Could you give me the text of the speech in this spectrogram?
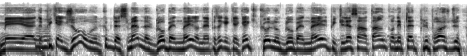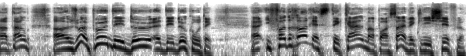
Mais euh, mhm. depuis quelques jours, une couple de semaines, le Globe and Mail, on a l'impression qu'il y a quelqu'un qui coule au Globe and Mail puis qui laisse entendre qu'on est peut-être plus proche d'une entente. Alors, joue un peu des deux euh, des deux côtés. Euh, il faudra rester calme en passant avec les chiffres. Là.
